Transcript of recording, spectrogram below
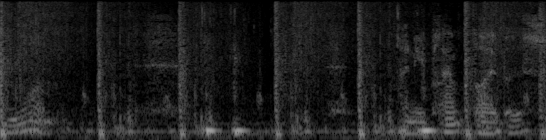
in one. I need plant fibres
